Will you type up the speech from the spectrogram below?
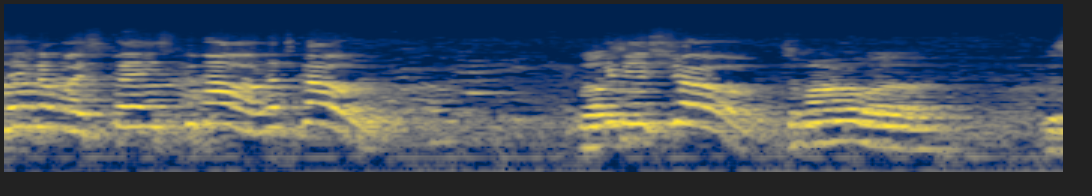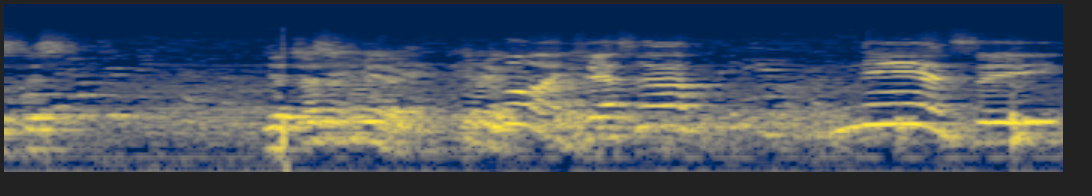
take up my space. Come on, let's go. Well, Give me a show. tomorrow, uh, is, is, yeah, Jessica, come here. Come here. Come on, Jessa. Nancy.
